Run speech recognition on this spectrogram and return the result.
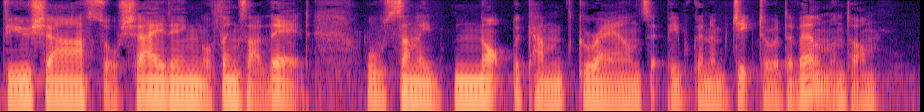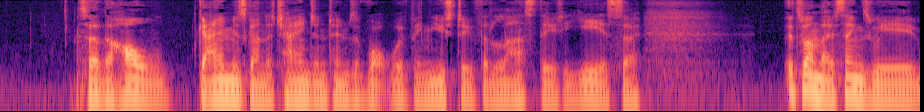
view shafts or shading or things like that will suddenly not become grounds that people can object to a development on. So the whole game is going to change in terms of what we've been used to for the last 30 years. So it's one of those things where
